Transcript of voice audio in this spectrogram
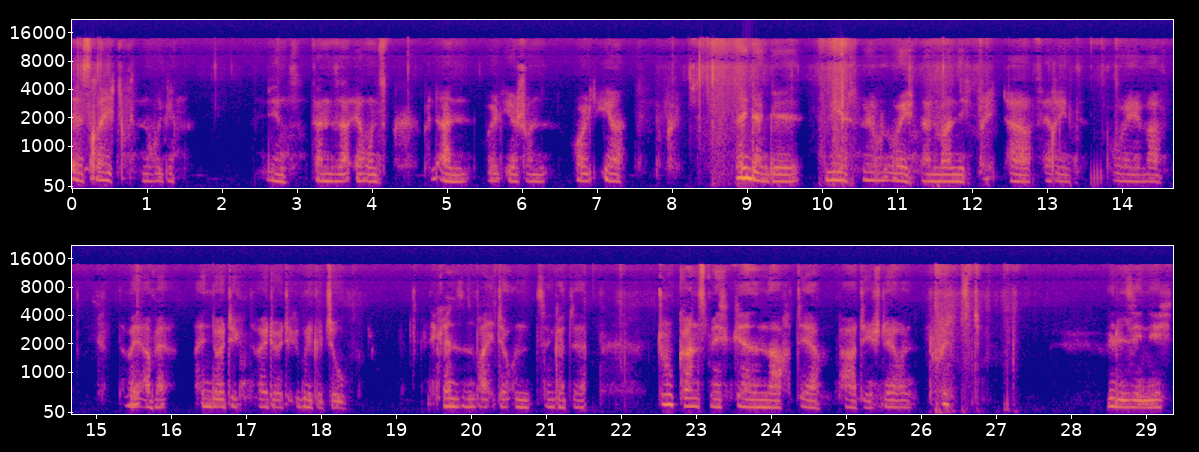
es reicht, knurrige. Dann sah er uns an. Wollt ihr schon? Wollt ihr? Nein, danke. Wir hören euch dann mal nicht. Da verrät war dabei aber eindeutig zweideutige Blicke zu. Der Grenzen und zwinkerte. Du kannst mich gerne nach der Party stören. Du willst. Will sie nicht,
